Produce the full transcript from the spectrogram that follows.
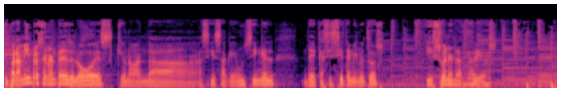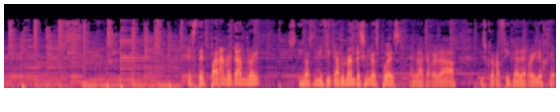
Y para mí impresionante desde luego es que una banda así saque un single de casi 7 minutos y suene en las radios. Este Paranoid Android iba a significar un antes y un después en la carrera discográfica de Radiohead.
